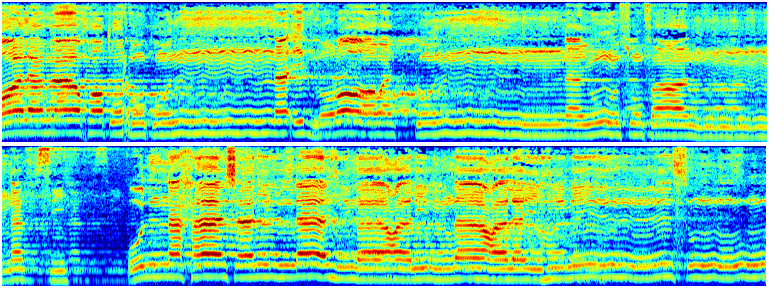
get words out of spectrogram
قال ما خطبكن إذ راوتن يوسف عن نفسه قلن حاش لله ما علمنا عليه من سوء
